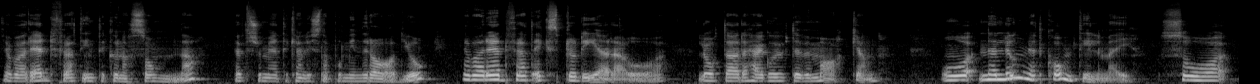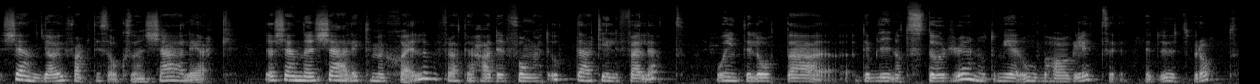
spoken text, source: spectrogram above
Jag var rädd för att inte kunna somna eftersom jag inte kan lyssna på min radio. Jag var rädd för att explodera och låta det här gå ut över maken. Och när lugnet kom till mig så kände jag ju faktiskt också en kärlek. Jag kände en kärlek till mig själv för att jag hade fångat upp det här tillfället och inte låta det bli något större, något mer obehagligt, ett utbrott.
